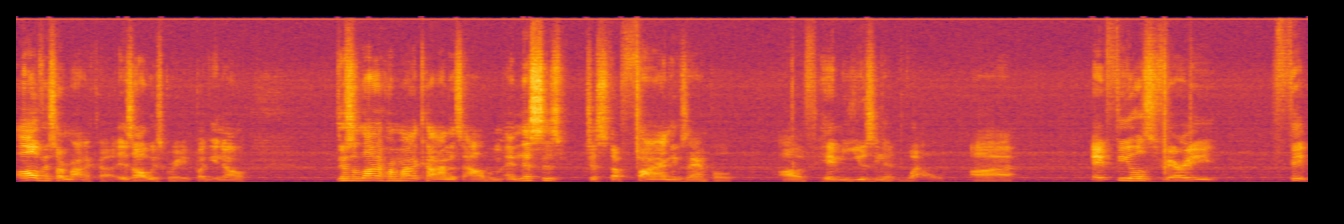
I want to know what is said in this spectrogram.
all of his harmonica is always great, but you know, there's a lot of harmonica on this album, and this is just a fine example of him using it well. Uh, it feels very fit.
